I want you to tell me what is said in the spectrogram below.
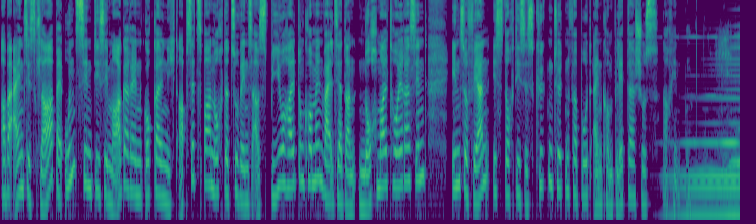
Aber eins ist klar, bei uns sind diese mageren Gockerl nicht absetzbar, noch dazu, wenn sie aus Biohaltung kommen, weil sie ja dann nochmal teurer sind. Insofern ist doch dieses Kükentötenverbot ein kompletter Schuss nach hinten.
